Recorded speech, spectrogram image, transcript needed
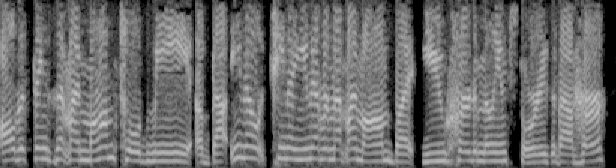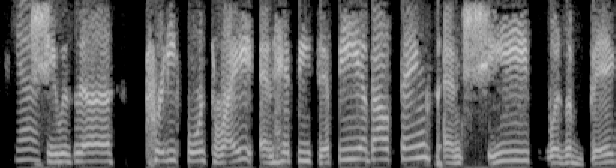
all the things that my mom told me about, you know, Tina, you never met my mom, but you heard a million stories about her. yes. She was uh, pretty forthright and hippy dippy about things, and she was a big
